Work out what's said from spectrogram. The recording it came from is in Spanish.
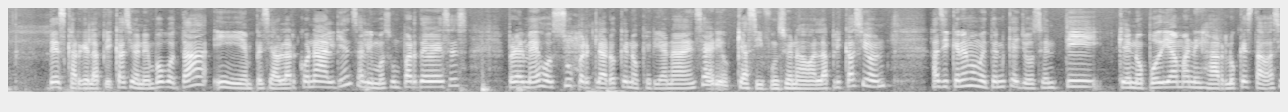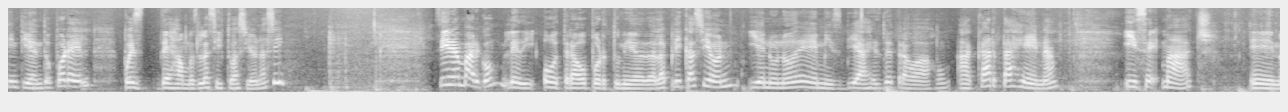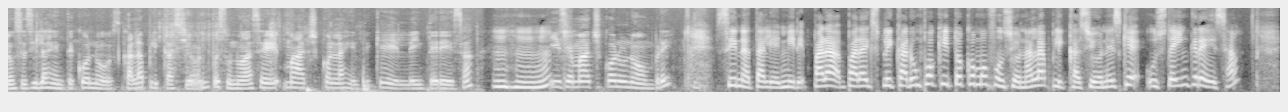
descargué la aplicación en Bogotá y empecé a hablar con alguien, salimos un par de veces, pero él me dejó súper claro que no quería nada en serio, que así funcionaba la aplicación. Así que en el momento en que yo sentí que no podía manejar lo que estaba sintiendo por él, pues dejamos la situación así. Sin embargo, le di otra oportunidad a la aplicación y en uno de mis viajes de trabajo a Cartagena hice match eh, no sé si la gente conozca la aplicación, pues uno hace match con la gente que le interesa. Hice match con un hombre. Sí, Natalia, y mire, para, para explicar un poquito cómo funciona la aplicación es que usted ingresa,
